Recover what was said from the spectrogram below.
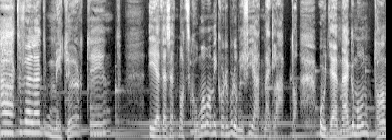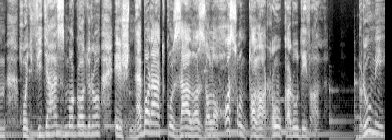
Hát veled mi történt? Ijedezett Mackó mama, amikor Brumi fiát meglátta. Ugye megmondtam, hogy vigyázz magadra, és ne barátkozzál azzal a haszontalan rókarudival. Brumi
